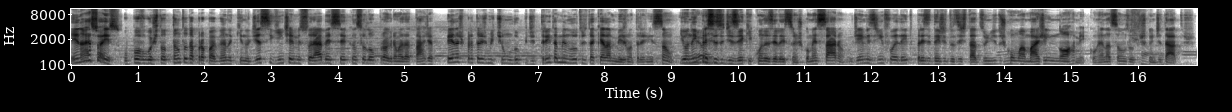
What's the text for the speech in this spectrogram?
E não é só isso. O povo gostou tanto da propaganda que no dia seguinte a emissora ABC cancelou o programa da tarde apenas para transmitir um loop de 30 minutos daquela mesma transmissão. E eu nem Meu. preciso dizer que quando as eleições começaram, o James Dean foi eleito presidente dos Estados Unidos com uma margem enorme com relação aos outros candidatos.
